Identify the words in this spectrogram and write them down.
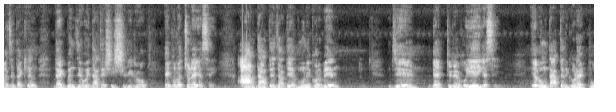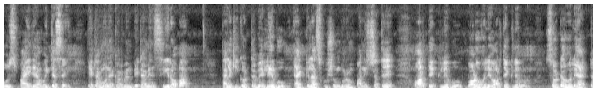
মাঝে দেখেন, দেখবেন যে ওই দাঁতে শিরশিরি রোগ এগুলো চলে গেছে। আর দাঁতে যাদের মনে করবেন যে ব্যাকটেরিয়া হয়েই গেছে এবং দাঁতের গোড়ায় পুষ পাইরিয়া হইতেছে, এটা মনে করবেন ভিটামিন সির অভাব। তাহলে কি করতে হবে? লেবু, এক গ্লাস কুসুম গরম পানির সাথে অর্ধেক লেবু, বড় হলে অর্ধেক লেবু, ছোট হলে একটা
